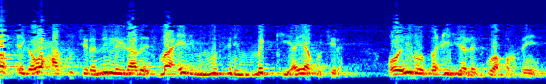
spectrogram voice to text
rafciga waxaa ku jira nin la yidhahdo ismaaciil ibn muslim maki ayaa ku jira oo inuu daciif yaha laysku waafaqsan yahay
